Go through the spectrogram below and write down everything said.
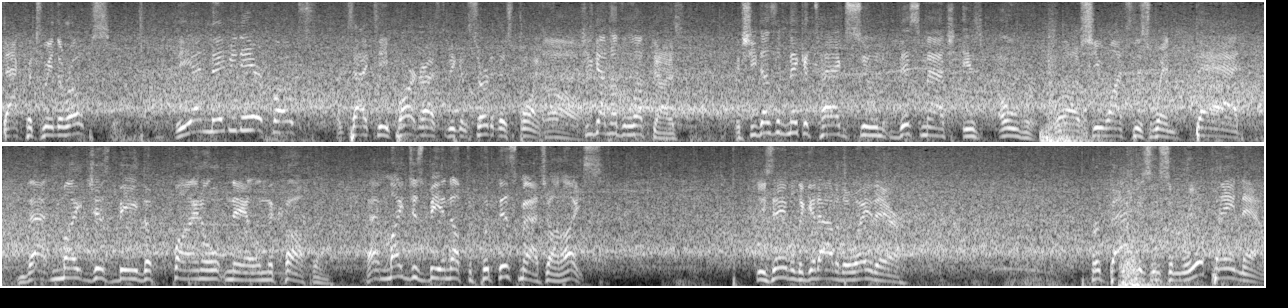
Back between the ropes. The end may be near, folks. Her tag team partner has to be concerned at this point. Oh, she's got nothing left, guys. If she doesn't make a tag soon, this match is over. Well, she wants this win bad. That might just be the final nail in the coffin. That might just be enough to put this match on ice. She's able to get out of the way there. Her back is in some real pain now.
